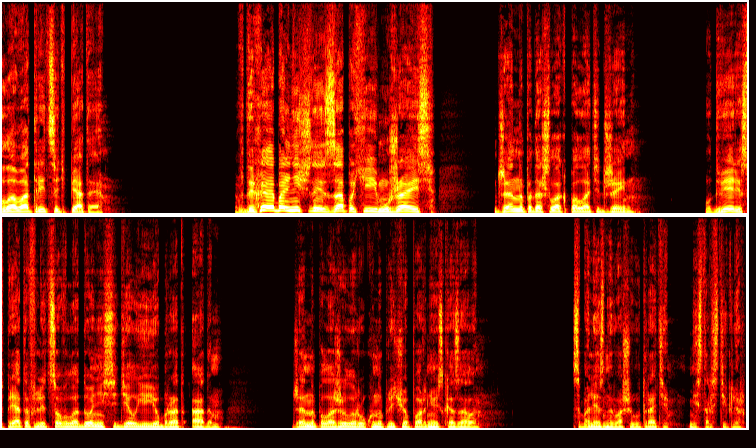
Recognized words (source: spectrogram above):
Глава 35. Вдыхая больничные запахи и мужаясь, Дженна подошла к палате Джейн. У двери, спрятав лицо в ладони, сидел ее брат Адам. Дженна положила руку на плечо парню и сказала, «Соболезную вашей утрате, мистер Стиклер.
